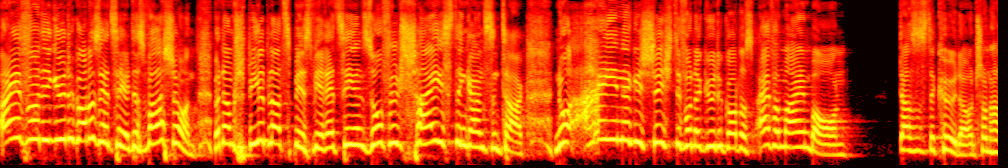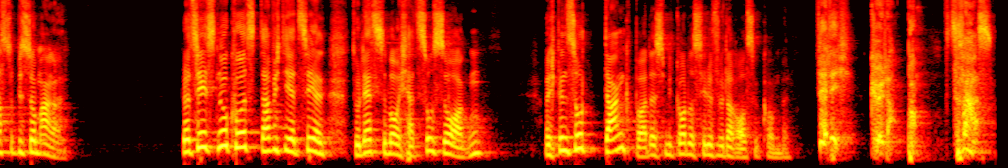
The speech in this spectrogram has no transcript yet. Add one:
Einfach die Güte Gottes erzählt, das war schon. Wenn du am Spielplatz bist, wir erzählen so viel Scheiß den ganzen Tag. Nur eine Geschichte von der Güte Gottes einfach mal einbauen. Das ist der Köder und schon hast du bis zum Angeln. Du erzählst nur kurz, darf ich dir erzählen, du letzte Woche, ich hatte so Sorgen und ich bin so dankbar, dass ich mit Gottes Hilfe da rausgekommen bin. Fertig, Köder, bumm, das war's.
